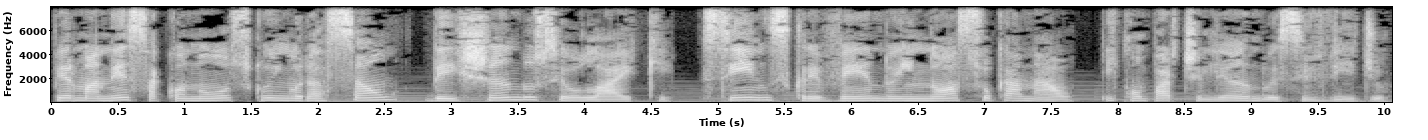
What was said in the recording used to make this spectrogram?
Permaneça conosco em oração, deixando seu like, se inscrevendo em nosso canal e compartilhando esse vídeo.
